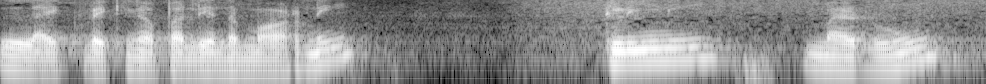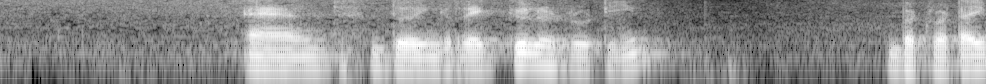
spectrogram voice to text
like waking up early in the morning, cleaning my room, and doing regular routine. But what I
